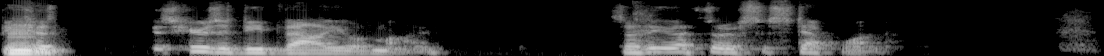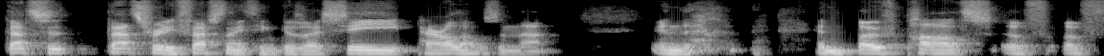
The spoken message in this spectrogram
because mm. because here's a deep value of mine. So I think that's sort of step one. That's that's really fascinating because I see parallels in that in the in both paths of of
